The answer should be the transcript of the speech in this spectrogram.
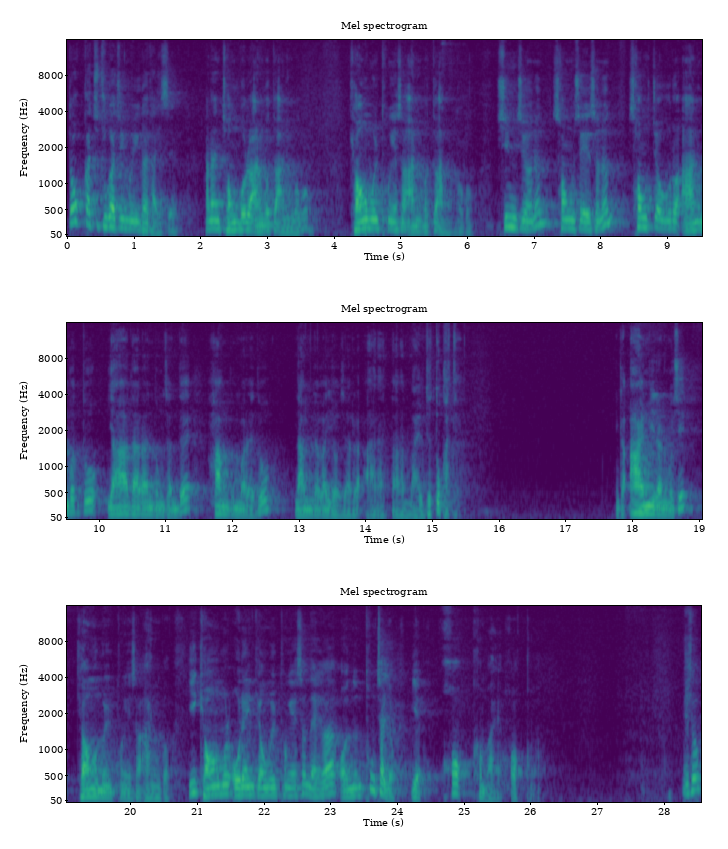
똑같이 두 가지 의미가 다 있어요. 하나는 정보를 아는 것도 아는 거고, 경험을 통해서 아는 것도 아는 거고, 심지어는 성서에서는 성적으로 아는 것도 야다라는 동사인데 한국말에도 남자가 여자를 알았다는 말도 똑같아요. 그러니까 알미라는 것이 경험을 통해서 아는 거. 이 경험을 오랜 경험을 통해서 내가 얻는 통찰력. 이게 호커마예요. 호커마. 그래서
